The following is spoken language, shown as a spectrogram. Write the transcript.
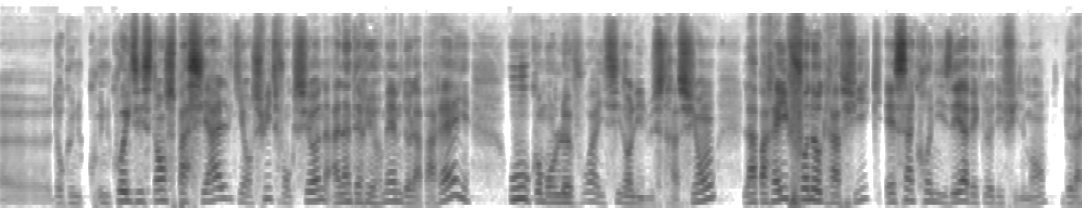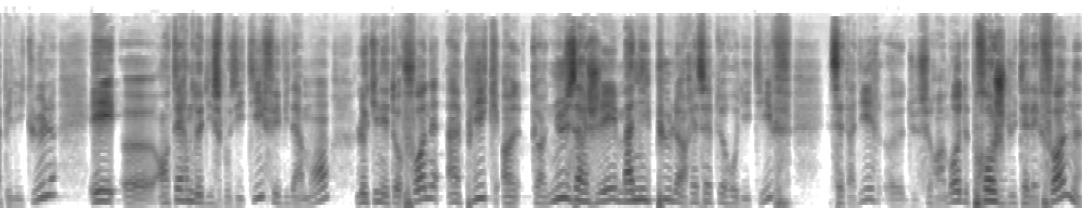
Euh, donc une, coexistence spatiale qui ensuite fonctionne à l'intérieur même de l'appareil, où, comme on le voit ici dans l'illustration, l'appareil phonographique est synchronisé avec le défilement de la pellicule. Et euh, en termes de dispositif, évidemment, le kinétophone implique qu'un usager manipule un récepteur auditif, c'est-à-dire euh, sur un mode proche du téléphone,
